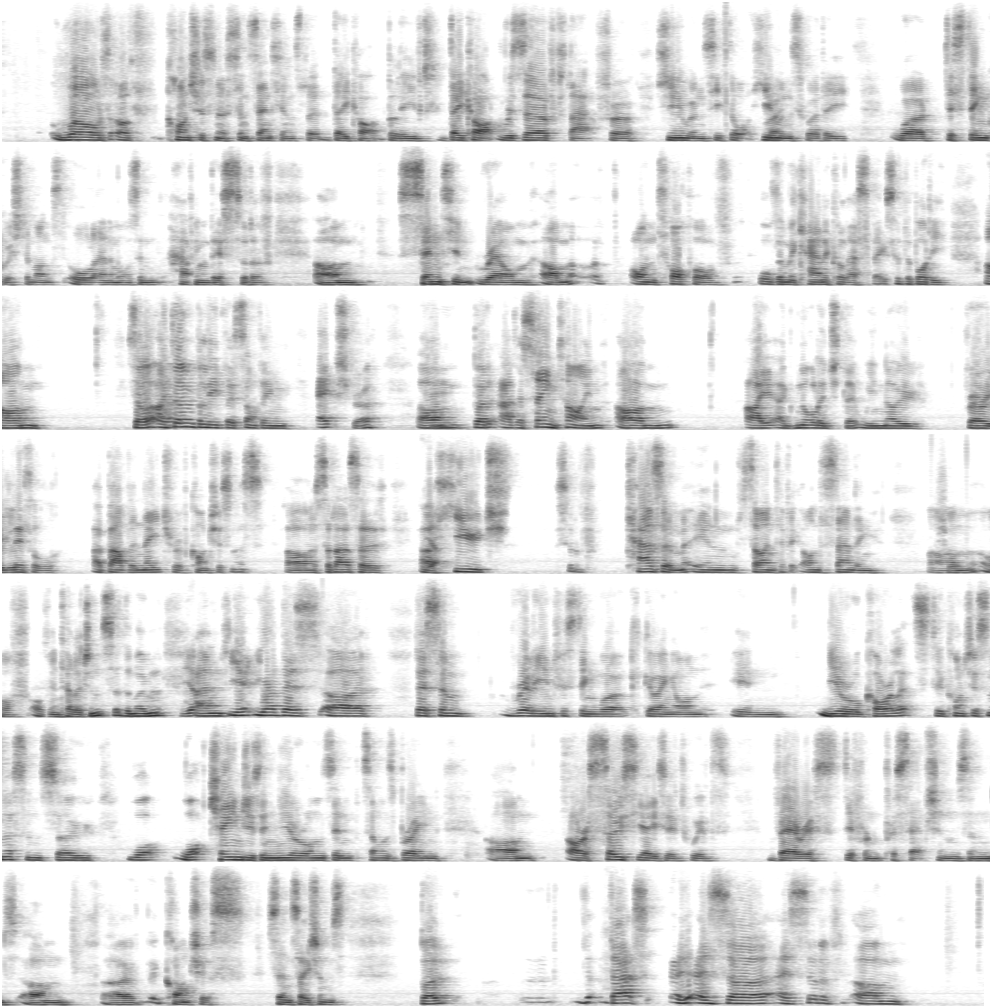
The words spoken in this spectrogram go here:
world of consciousness and sentience that Descartes believed. Descartes reserved that for humans. He thought humans right. were the were distinguished amongst all animals and having this sort of um, sentient realm um, on top of all the mechanical aspects of the body. Um, so I don't believe there's something extra, mm. but at the same time, um, I acknowledge that we know very little about the nature of consciousness. Uh, so that's a, a yeah. huge sort of chasm in scientific understanding um, sure. of of intelligence at the moment. Yep. And yeah, yeah, there's uh, there's some really interesting work going on in neural correlates to consciousness, and so what what changes in neurons in someone's brain um, are associated with various different perceptions and um, uh, conscious sensations, but th- that as uh, as sort of um,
